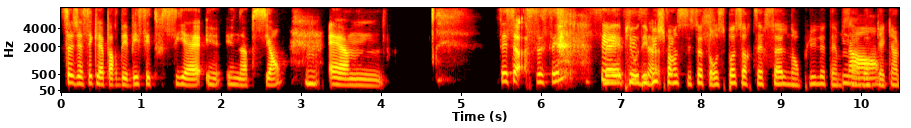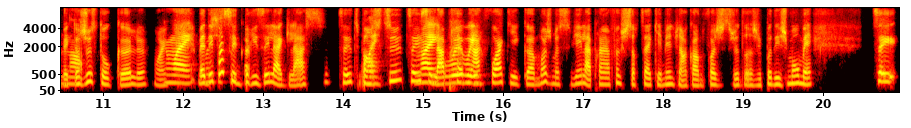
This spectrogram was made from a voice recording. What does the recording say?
Ça, je sais que le porte-bébé, c'est aussi euh, une, option. Mm. C'est ça. C'est, ben, puis au début, je pense que c'est ça. Tu n'oses pas sortir seul non plus. Tu aimes ça avoir quelqu'un avec toi, juste au cas. Là. Ouais. Mais des fois, c'est de briser la glace. Tu, penses-tu? C'est la première fois qui est comme. Moi, je me souviens la première fois que je suis sortie avec Emile, puis encore une fois, je n'ai pas des jumeaux, mais tu sais,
